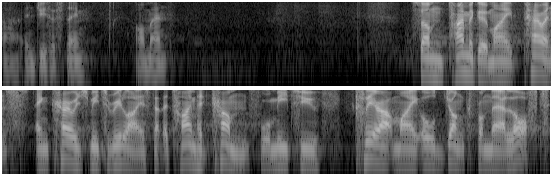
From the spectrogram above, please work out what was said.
uh, in Jesus' name. Amen. Some time ago, my parents encouraged me to realize that the time had come for me to clear out my old junk from their loft.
